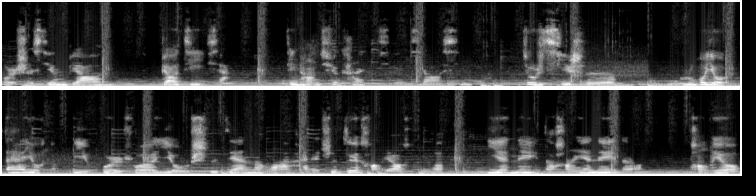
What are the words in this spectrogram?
或者是星标标记一下，经常去看一些消息。就是其实如果有大家有能力或者说有时间的话，还是最好要和业内的行业内的朋友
